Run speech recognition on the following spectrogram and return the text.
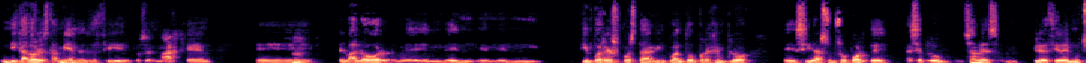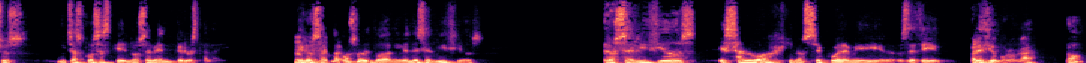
indicadores también, es decir, pues el margen, eh, hmm. el valor, el, tiempo de respuesta en cuanto, por ejemplo, eh, si das un soporte a ese producto, ¿sabes? Quiero decir, hay muchos, muchas cosas que no se ven, pero están ahí. Pero si hablamos sobre todo a nivel de servicios, los servicios es algo que no se puede medir, es decir, precio por hora, ¿no?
